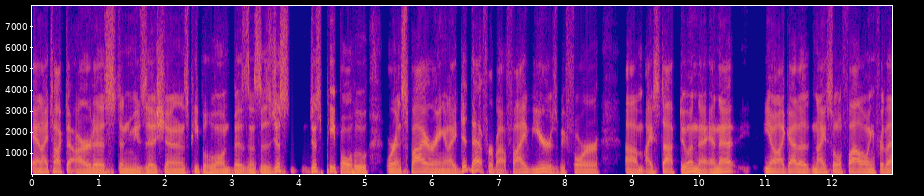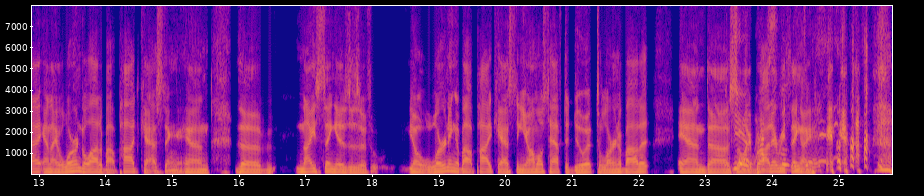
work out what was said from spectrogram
And I talk to artists and musicians, people who own businesses, just just people who were inspiring. And I did that for about five years before um, I stopped doing that. And that you know, I got a nice little following for that. And I learned a lot about podcasting. And the nice thing is, is if, you know, learning about podcasting, you almost have to do it to learn about it. And uh, so I brought everything I,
